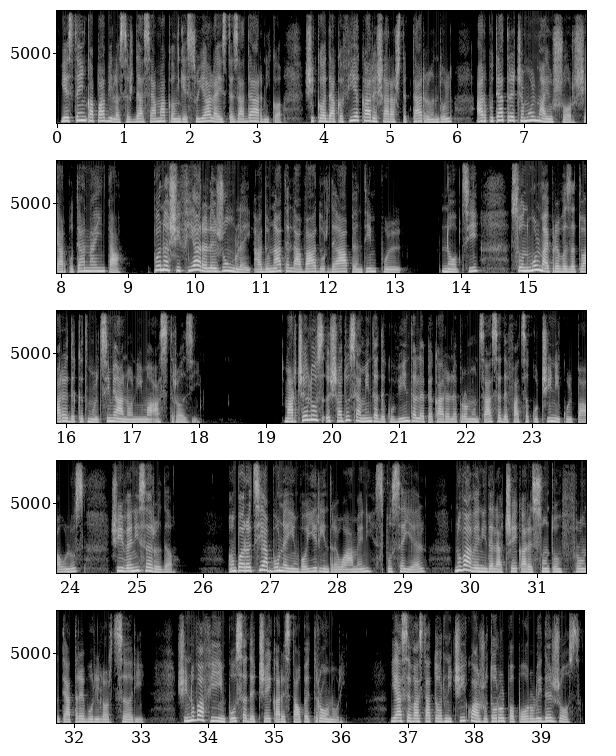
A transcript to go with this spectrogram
Este incapabilă să-și dea seama că înghesuiala este zadarnică și că, dacă fiecare și-ar aștepta rândul, ar putea trece mult mai ușor și ar putea înainta. Până și fiarele junglei, adunate la vaduri de apă în timpul nopții, sunt mult mai prevăzătoare decât mulțimea anonimă a străzii. Marcelus își aduse aminte de cuvintele pe care le pronunțase de față cu cinicul Paulus și îi veni să râdă. Împărăția bunei învoiri între oameni, spuse el, nu va veni de la cei care sunt în fruntea treburilor țării și nu va fi impusă de cei care stau pe tronuri. Ea se va statornici cu ajutorul poporului de jos.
